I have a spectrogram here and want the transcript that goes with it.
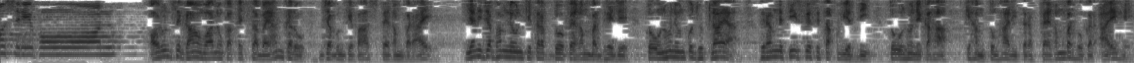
مسرفون. اور ان سے گاؤں والوں کا قصہ بیان کرو جب ان کے پاس پیغمبر آئے۔ یعنی جب ہم نے ان کی طرف دو پیغمبر بھیجے تو انہوں نے ان کو جھٹلایا پھر ہم نے تیسرے سے تقویت دی تو انہوں نے کہا کہ ہم تمہاری طرف پیغمبر ہو کر آئے ہیں۔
